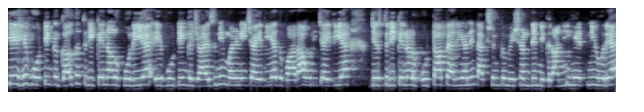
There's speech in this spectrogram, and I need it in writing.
ਕਿ ਇਹ VOTING ਗਲਤ ਤਰੀਕੇ ਨਾਲ ਹੋ ਰਹੀ ਹੈ ਇਹ VOTING ਜਾਇਜ਼ ਨਹੀਂ ਮੰਨਣੀ ਚਾਹੀਦੀ ਹੈ ਦੁਬਾਰਾ ਹੋਣੀ ਚਾਹੀਦੀ ਹੈ ਜਿਸ ਤਰੀਕੇ ਨਾਲ ਵੋਟਾਂ ਪੈ ਰਹੀਆਂ ਨੇ ਇਲੈਕਸ਼ਨ ਕਮਿਸ਼ਨ ਦੀ ਨਿਗਰਾਨੀ ਹੇਠ ਨਹੀਂ ਹੋ ਰਿਹਾ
